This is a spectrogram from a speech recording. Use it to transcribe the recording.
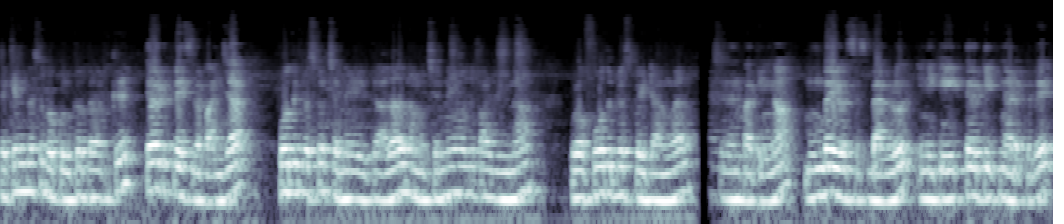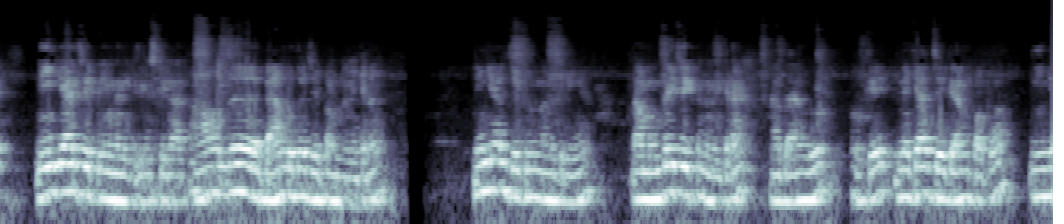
செகண்ட் பிளேஸ் இப்போ கொல்கத்தா இருக்கு. தேர்ட் பிளேஸ்ல பஞ்சாப். ஃபோர்த்து பிளேஸ்ல சென்னை இருக்கு. அதாவது நம்ம சென்னை வந்து பார்த்தீங்கன்னா ஃபோர்த்து பிளேஸ் போயிட்டாங்க. என்னன்னு பாத்தீங்கன்னா மும்பை வர்சஸ் பெங்களூர் இன்னைக்கு எயிட் தேர்ட்டிக்கு நடக்குது. நீங்க யார் ஜெயிப்பீங்கன்னு நினைக்கிறீங்க ஸ்ரீநாத் நான் வந்து பெங்களூர் தான் ஜெயிப்பாங்கன்னு நினைக்கிறேன். நீங்க யார் ஜெயிக்கணும்னு நினைக்கிறீங்க? நான் மும்பை ஜெயிக்கணும்னு நினைக்கிறேன். நான் பெங்களூர் ஓகே இன்னைக்கு யார் ஜெயிக்கிறான்னு பார்ப்போம் நீங்க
